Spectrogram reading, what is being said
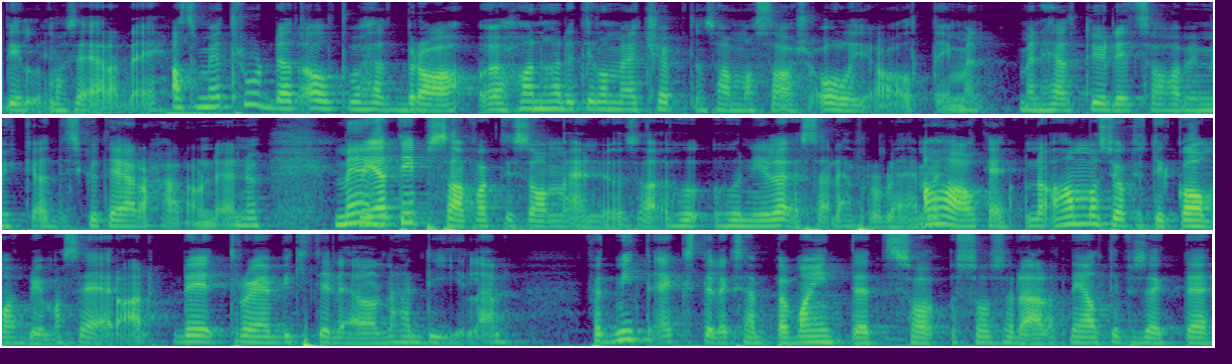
vill massera dig. alltså, men jag trodde att allt var helt bra. Och Han hade till och med köpt en sån här massageolja och allting. Men, men helt tydligt så har vi mycket att diskutera här om det nu. Men, Men jag tipsar faktiskt om er nu så hur, hur ni löser det här problemet. Aha. Nå, Han måste ju också tycka om att bli masserad. Det tror jag är en viktig del av den här dealen. För att mitt ex till exempel var inte ett så, så sådär att ni alltid försökte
